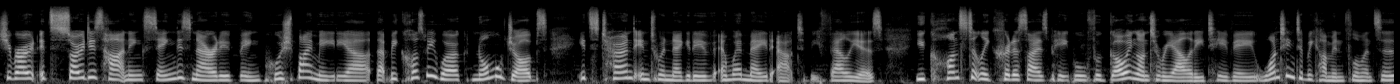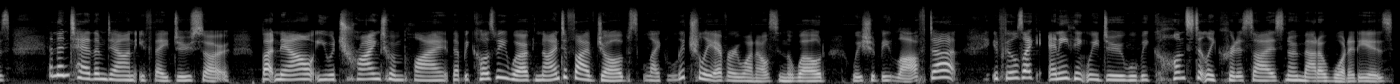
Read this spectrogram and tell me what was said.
She wrote, It's so disheartening seeing this narrative being pushed by media that because we work normal jobs, it's turned into a negative and we're made out to be failures. You constantly criticize people for going onto reality TV, wanting to become influencers, and then tear them down if they do so. But now you are trying to imply that because we work nine to five jobs, like literally everyone else in the world, we should be laughed at. It feels like anything we do will be constantly criticized no matter what it is.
